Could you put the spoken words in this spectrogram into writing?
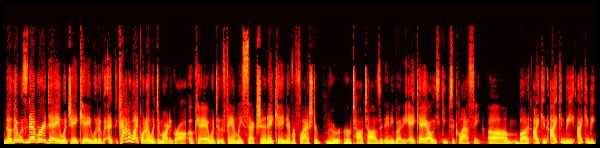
No, there was never a day in which AK would have, kind of like when I went to Mardi Gras. Okay, I went to the family section. AK never flashed her her, her tatas at anybody. AK always keeps it classy. Um, but I can I can be I can be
